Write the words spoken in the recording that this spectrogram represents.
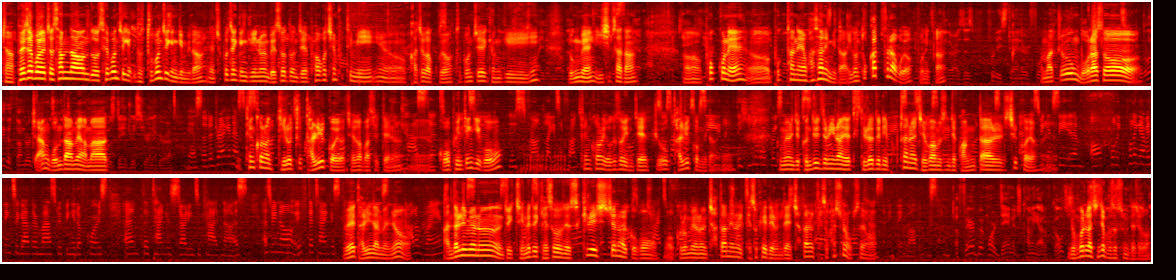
자, 패자부활자 3라운드 세 번째 경, 두 번째 경기입니다. 예, 첫 번째 경기는 메서드 이제 파워 챔프 팀이 어, 가져갔고요. 두 번째 경기 용맹 24단 어, 폭군의 어, 폭탄의 화산입니다. 이건 똑같더라고요. 보니까 아마 쭉 몰아서 쫙 몬 다음에 아마 탱커는 뒤로 쭉 달릴 거예요. 제가 봤을 때는 예, 고어핀 땡기고 탱커는 여기서 이제 쭉 달릴 겁니다. 예. 그러면 이제 근딜들이나 딜러들이 폭탄을 제거하면서 이제 광달 칠 거예요. 예. 왜 달리냐면요. 안 달리면은 저기 쟤네들이 계속 이제 스킬을 시전할 거고 뭐 그러면은 차단을 계속 해야 되는데 차단을 계속 할 수는 없어요. 용거리가 진짜 무섭습니다 저거.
